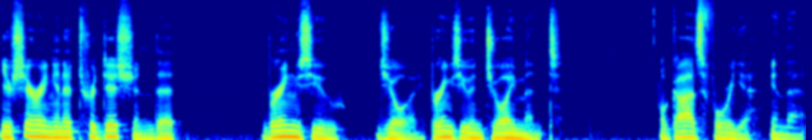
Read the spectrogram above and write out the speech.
you're sharing in a tradition that brings you joy, brings you enjoyment. Well, God's for you in that.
